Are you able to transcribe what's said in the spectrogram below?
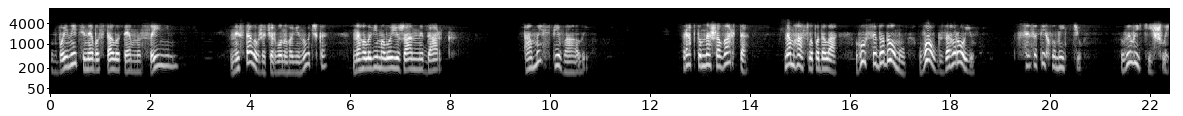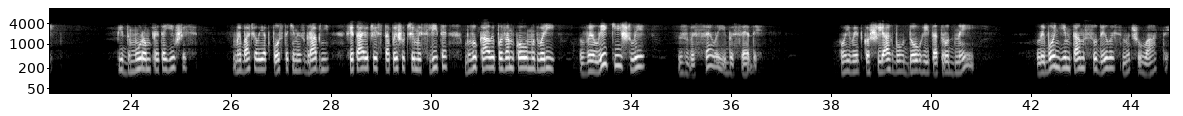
В бойниці небо стало темно синім, не стало вже червоного віночка на голові малої Жанни д'Арк. А ми співали. Раптом наша варта нам гасло подала гуси додому, вовк за горою. Все затихло миттю, великі йшли. Під муром притаївшись, ми бачили, як постаті незграбні, хитаючись та пишучи мисліте, блукали по замковому дворі, великі йшли з веселої беседи. Ой, видко, шлях був довгий та трудний, либонь їм там судилось ночувати.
